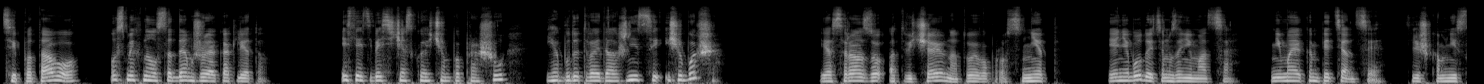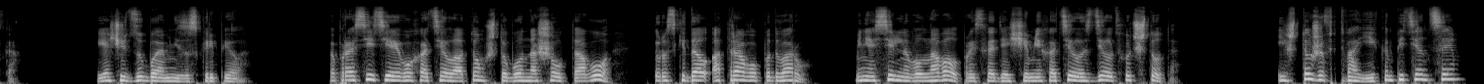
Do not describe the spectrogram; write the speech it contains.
Типа того усмехнулся Дэм, жуя котлету. «Если я тебя сейчас кое о чем попрошу, я буду твоей должницей еще больше?» Я сразу отвечаю на твой вопрос. Нет, я не буду этим заниматься. Не моя компетенция, слишком низко. Я чуть зубами не заскрипела. Попросить я его хотела о том, чтобы он нашел того, кто раскидал отраву по двору. Меня сильно волновало происходящее, мне хотелось сделать хоть что-то. «И что же в твоей компетенции?»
